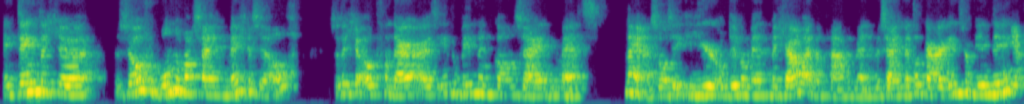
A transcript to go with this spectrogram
ik denk dat je zo verbonden mag zijn met jezelf, zodat je ook van daaruit in verbinding kan zijn met, nou ja, zoals ik hier op dit moment met jou aan het praten ben. We zijn met elkaar in verbinding. Ja.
